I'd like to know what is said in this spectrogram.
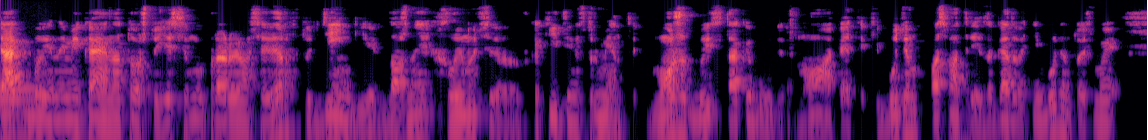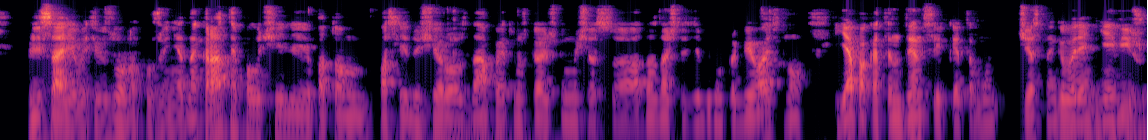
как бы намекая на то, что если мы прорвемся вверх, то деньги должны хлынуть э, в какие-то инструменты. Может быть, так и будет. Но, опять-таки, будем посмотреть. Загадывать не будем. То есть мы плясали в этих зонах уже неоднократно, получили потом последующий рост, да, поэтому сказать, что мы сейчас э, однозначно здесь будем пробивать, но я пока тенденции к этому, честно говоря, не вижу.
